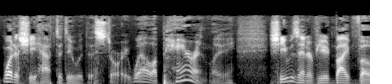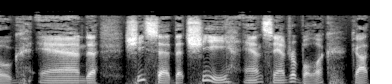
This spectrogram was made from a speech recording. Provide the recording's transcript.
What does she have to do with this story? Well, apparently, she was interviewed by Vogue, and uh, she said that she and Sandra Bullock got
